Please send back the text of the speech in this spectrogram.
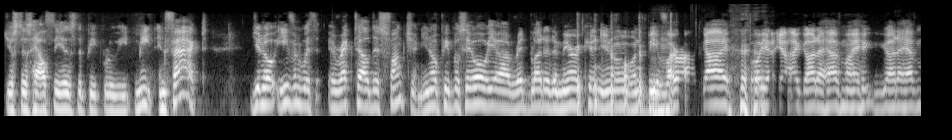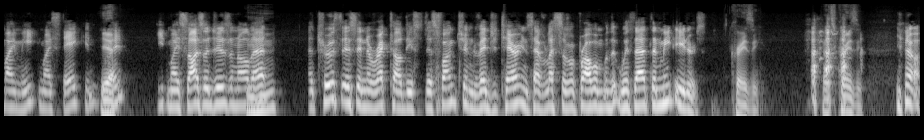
just as healthy as the people who eat meat. In fact, you know, even with erectile dysfunction, you know, people say, "Oh yeah, red-blooded American, you know, I want to be a virile guy. oh yeah, yeah, I gotta have my, gotta have my meat, my steak, and Yeah. right? eat my sausages and all that." The truth is, in erectile dys- dysfunction, vegetarians have less of a problem with with that than meat eaters. Crazy. That's crazy. You know,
